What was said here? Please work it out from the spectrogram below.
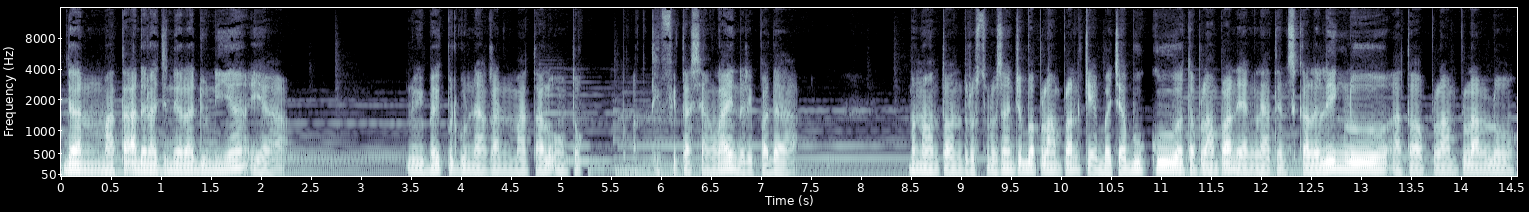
Dan mata adalah jendela dunia ya lebih baik pergunakan mata lo untuk aktivitas yang lain daripada menonton terus-terusan coba pelan-pelan kayak baca buku atau pelan-pelan yang ngeliatin sekeliling lu atau pelan-pelan lu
